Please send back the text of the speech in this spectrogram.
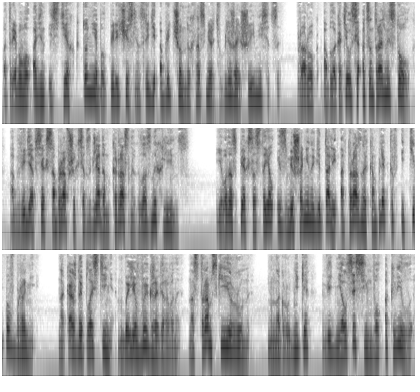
Потребовал один из тех, кто не был перечислен среди обреченных на смерть в ближайшие месяцы. Пророк облокотился о центральный стол, обведя всех собравшихся взглядом красных глазных линз. Его доспех состоял из мешанины деталей от разных комплектов и типов брони. На каждой пластине были выгравированы настрамские руны. На нагруднике — виднелся символ Аквиллы,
